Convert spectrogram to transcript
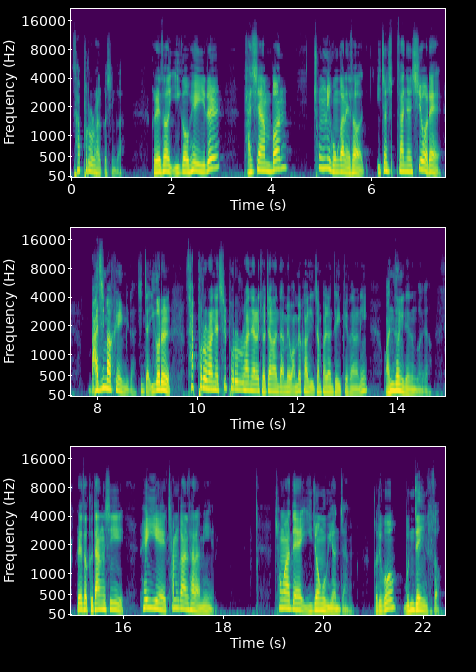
4%를 할 것인가. 그래서 이거 회의를 다시 한번 총리 공간에서 2014년 10월에 마지막 회의입니다. 진짜 이거를 4%를 하냐 7%를 하냐를 결정한 다음에 완벽하게 2008년 대입 개선안이 완성이 되는 거예요. 그래서 그 당시 회의에 참가한 사람이 청와대 이정우 위원장 그리고 문재인 수석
